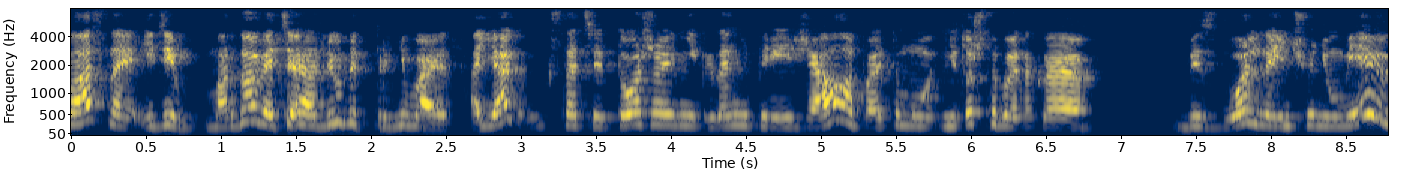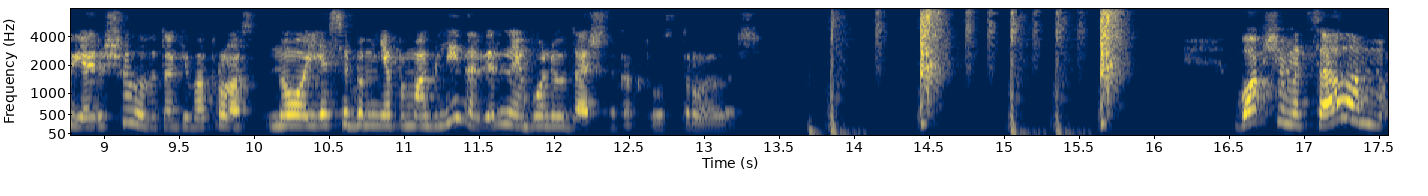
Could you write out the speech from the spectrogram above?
классно, иди, Мордовия тебя любит, принимает. А я, кстати, тоже никогда не переезжала, поэтому не то чтобы я такая безвольно и ничего не умею, я решила в итоге вопрос. Но если бы мне помогли, наверное, я более удачно как-то устроилась. В общем и целом,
